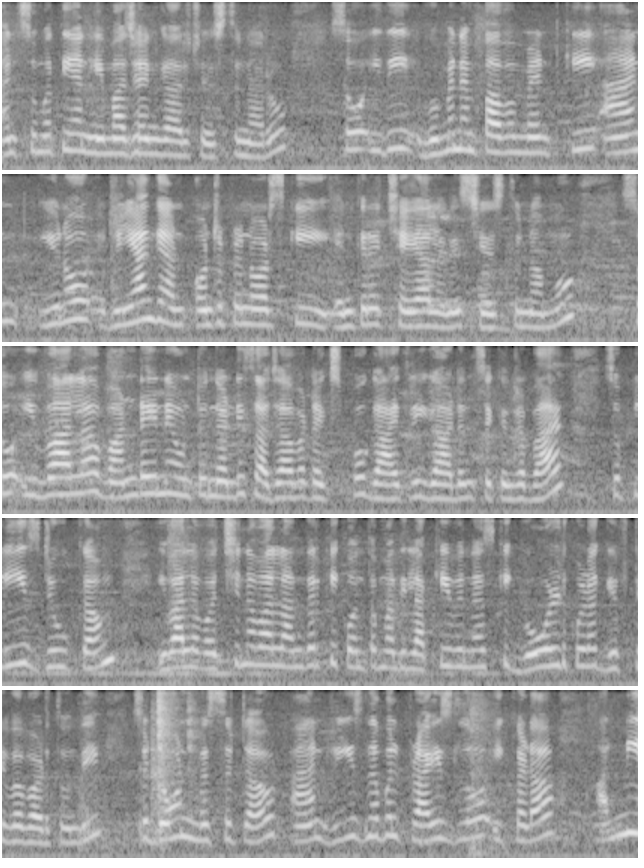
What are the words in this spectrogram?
అండ్ సుమతి అండ్ హిమాజైన్ గారు చేస్తున్నారు సో ఇది ఉమెన్ ఎంపవర్మెంట్కి అండ్ యునో రియాంగ్ ఆంటర్ప్రినర్స్కి ఎంకరేజ్ చేయాలనేసి చేస్తున్నాము సో ఇవాళ వన్ డేనే ఉంటుందండి Sajavat expo Gayatri garden Secunderabad so please do come ఇవాళ వచ్చిన వాళ్ళందరికీ కొంతమంది లక్కీ విన్నర్స్కి గోల్డ్ కూడా గిఫ్ట్ ఇవ్వబడుతుంది so don't miss it out and reasonable ప్రైస్లో ఇక్కడ అన్ని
